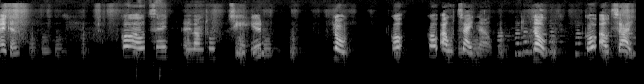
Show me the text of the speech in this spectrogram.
I can go outside. I want to see here. No. Go go outside now. No. Go outside.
